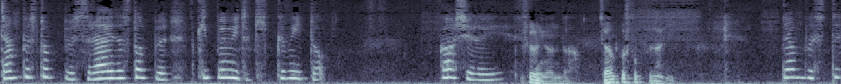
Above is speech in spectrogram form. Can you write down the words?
ジャンプストップ、スライドストップ、スキップミート、キックミートが種類種類なんだ。ジャンプストップ何？ジャンプして、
